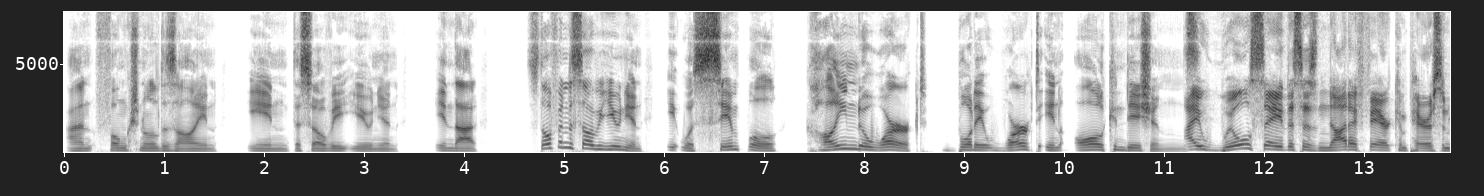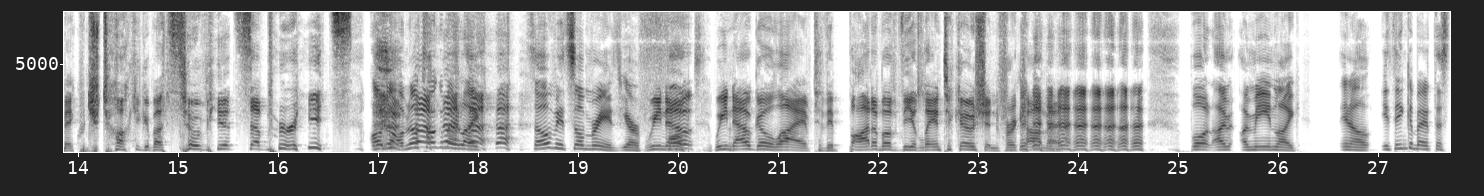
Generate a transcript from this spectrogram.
and functional design in the Soviet Union. In that stuff in the Soviet Union, it was simple, kind of worked, but it worked in all conditions. I will say this is not a fair comparison make when you're talking about Soviet submarines. Oh, no, I'm not talking about, like, Soviet submarines, you're we now we now go live to the bottom of the Atlantic Ocean for a comment. but I I mean like, you know, you think about this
